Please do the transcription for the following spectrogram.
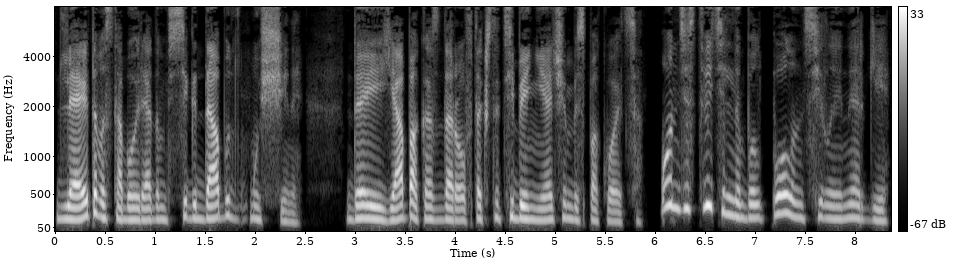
Для этого с тобой рядом всегда будут мужчины. Да и я пока здоров, так что тебе не о чем беспокоиться». Он действительно был полон силы и энергии,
